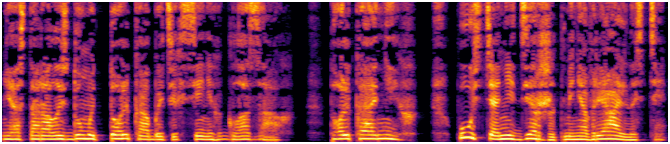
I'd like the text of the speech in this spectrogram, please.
Я старалась думать только об этих синих глазах, только о них. Пусть они держат меня в реальности.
